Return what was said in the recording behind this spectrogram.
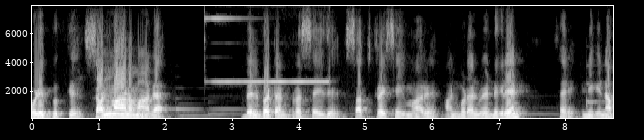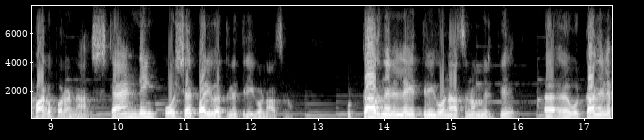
உழைப்புக்கு சன்மானமாக பெல் பட்டன் ப்ரெஸ் செய்து சப்ஸ்கிரைப் செய்யுமாறு அன்புடன் வேண்டுகிறேன். சரி இன்றைக்கி என்ன பார்க்க போகிறோன்னா ஸ்டாண்டிங் போஸ்டர் பரிவர்த்தனை திரிகோணாசனம். உட்கார்ந்த நிலை திரிகோணாசனம் இருக்குது உட்கார்ந்த நிலை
